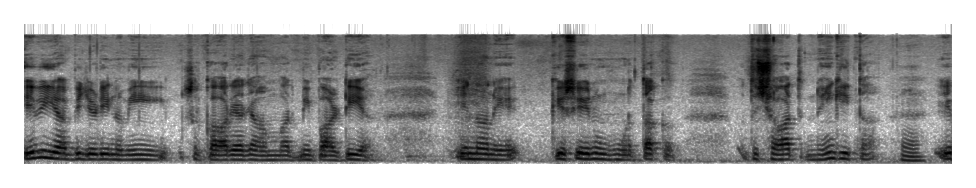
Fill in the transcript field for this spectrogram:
ਇਹ ਵੀ ਆ ਵੀ ਜਿਹੜੀ ਨਵੀਂ ਸਰਕਾਰ ਆ ਜਾਂ ਆਮ ਆਦਮੀ ਪਾਰਟੀ ਆ ਇਹਨਾਂ ਨੇ ਕਿਸੇ ਨੂੰ ਹੁਣ ਤੱਕ ਉਤਸ਼ਾਹਤ ਨਹੀਂ ਕੀਤਾ। ਇਹ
